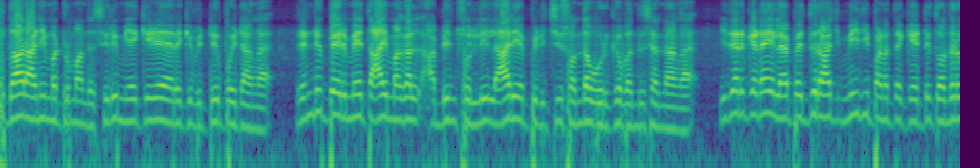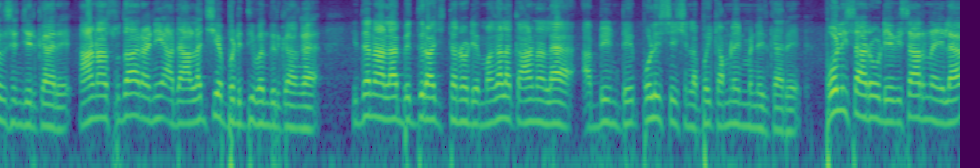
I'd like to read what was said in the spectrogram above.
சுதாராணி மற்றும் அந்த சிறுமியை கீழே இறக்கி விட்டு போயிட்டாங்க. ரெண்டு பேருமே தாய் மகள் அப்படின்னு சொல்லி லாரியை பிடிச்சு சொந்த ஊருக்கு வந்து சேர்ந்தாங்க. இதற்கிடையில பெத்துராஜ் மீதி பணத்தை கேட்டு தொந்தரவு செஞ்சிருக்காரு. ஆனா சுதாராணி அதை அலட்சியப்படுத்தி வந்திருக்காங்க. இதனால பெத்துராஜ் தன்னுடைய மகளை காணல அப்படின்ட்டு போலீஸ் ஸ்டேஷன்ல போய் கம்ப்ளைண்ட் பண்ணியிருக்காரு போலீசாருடைய விசாரணையில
